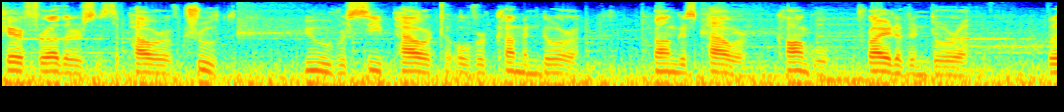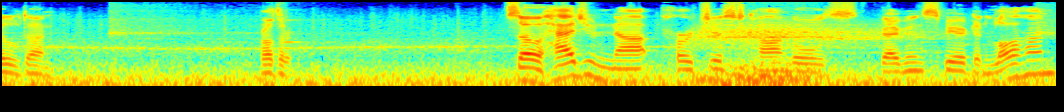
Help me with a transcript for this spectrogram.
care for others is the power of truth. You receive power to overcome Indora. Strongest power. Kongol, pride of Indora. Well done. Brother. So, had you not purchased Kongol's Dragoon Spirit in Lohan,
